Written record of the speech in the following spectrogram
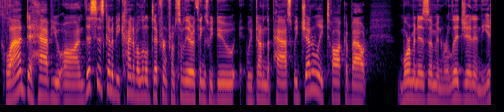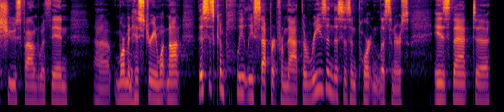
Glad to have you on. This is going to be kind of a little different from some of the other things we do we've done in the past. We generally talk about Mormonism and religion and the issues found within uh, Mormon history and whatnot. This is completely separate from that. The reason this is important, listeners, is that uh,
